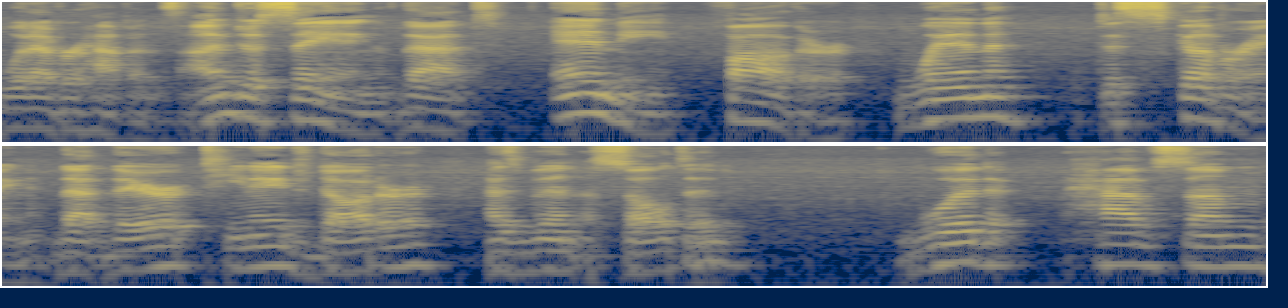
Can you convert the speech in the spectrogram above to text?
whatever happens. I'm just saying that any father, when discovering that their teenage daughter has been assaulted, would have some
